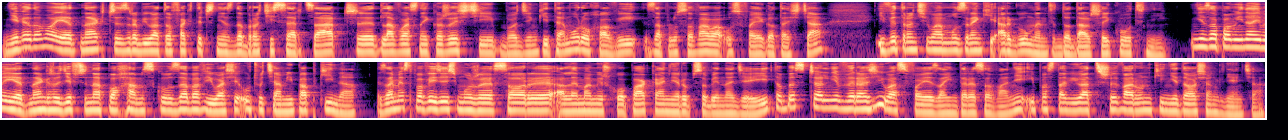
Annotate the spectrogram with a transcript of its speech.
Nie wiadomo jednak, czy zrobiła to faktycznie z dobroci serca, czy dla własnej korzyści, bo dzięki temu ruchowi zaplusowała u swojego teścia i wytrąciła mu z ręki argument do dalszej kłótni. Nie zapominajmy jednak, że dziewczyna po chamsku zabawiła się uczuciami Papkina. Zamiast powiedzieć mu, że sorry, ale mam już chłopaka, nie rób sobie nadziei, to bezczelnie wyraziła swoje zainteresowanie i postawiła trzy warunki nie do osiągnięcia.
